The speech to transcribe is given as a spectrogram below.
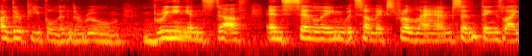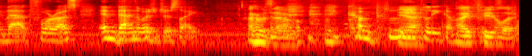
other people in the room bringing in stuff and settling with some extra lamps and things like that for us. And Dan was just like, I was out. completely, Yeah, completely. I feel it,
